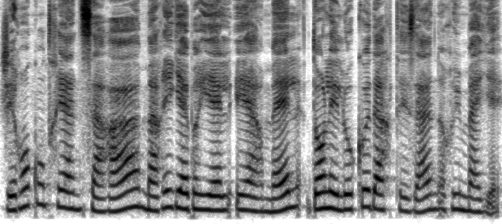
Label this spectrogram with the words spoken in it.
J'ai rencontré Anne-Sara, Marie-Gabrielle et Armel dans les locaux d'Artésane rue Maillet.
